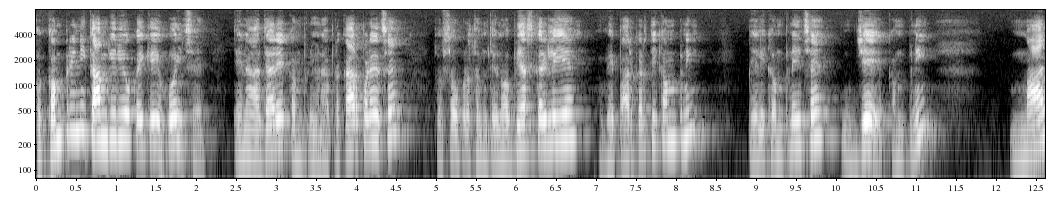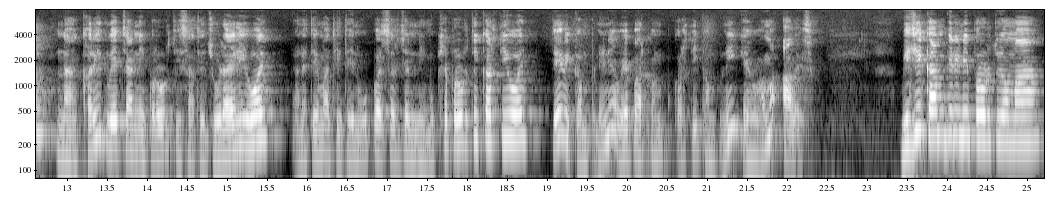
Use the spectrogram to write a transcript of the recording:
કંપનીની કામગીરીઓ કઈ કઈ હોય છે, તેના આધારે કંપનીઓના પ્રકાર પડે છે. તો સૌપ્રથમ તેનો અભ્યાસ કરી લઈએ. વેપાર કરતી કંપની. પહેલી કંપની છે જે કંપની માલના ખરીદ વેચાણની પ્રવૃત્તિ સાથે જોડાયેલી હોય અને તેમાંથી તેનું ઉપસર્જનની મુખ્ય પ્રવૃત્તિ કરતી હોય, તેવી કંપનીને વેપાર કરતી કંપની કહેવામાં આવે છે. બીજી કામગીરીની પ્રવૃત્તિઓમાં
